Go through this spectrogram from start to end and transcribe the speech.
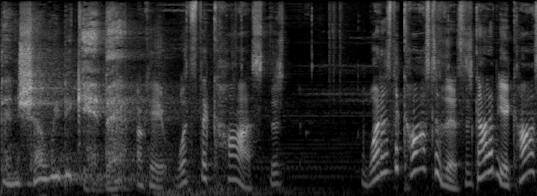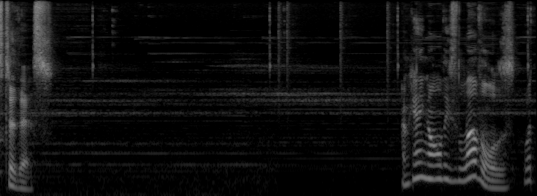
Then shall we begin? Bear- Okay, what's the cost? There's, what is the cost of this? There's got to be a cost to this. I'm getting all these levels. What?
